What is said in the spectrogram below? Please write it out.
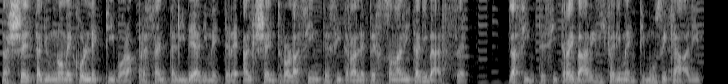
la scelta di un nome collettivo rappresenta l'idea di mettere al centro la sintesi tra le personalità diverse, la sintesi tra i vari riferimenti musicali.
